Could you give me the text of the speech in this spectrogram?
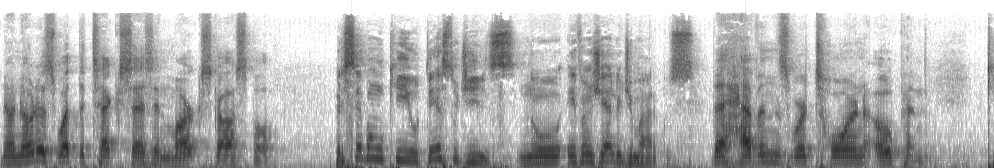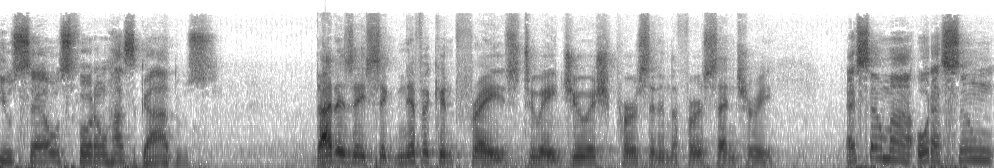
Now, notice what the text says in Mark's Gospel Percebam o que o texto diz no Evangelho de Marcos: The heavens were torn open. Que os céus foram rasgados. That is a significant phrase to a Jewish person in the first century. Essa é uma oração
